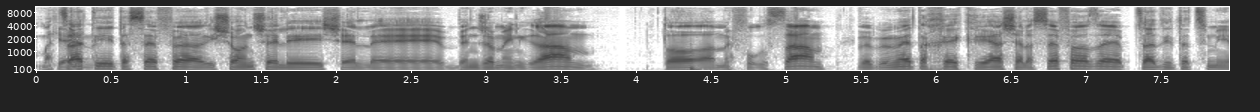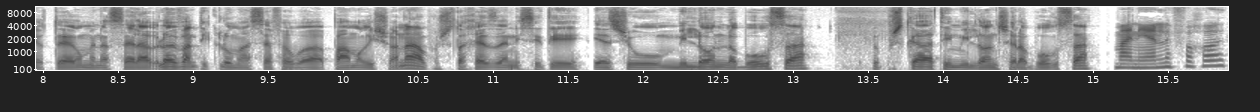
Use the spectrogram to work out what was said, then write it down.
מצאתי את הספר הראשון שלי של uh, בנג'מין גרם, אותו המפורסם, ובאמת אחרי קריאה של הספר הזה, מצאתי את עצמי יותר מנסה, לה... לא הבנתי כלום מהספר בפעם הראשונה, פשוט אחרי זה ניסיתי איזשהו מילון לבורסה, ופשוט קראתי מילון של הבורסה. מעניין לפחות?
